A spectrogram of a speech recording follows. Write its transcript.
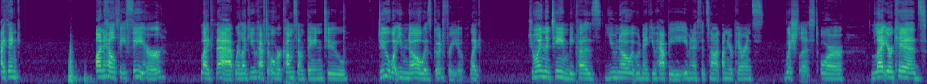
I think unhealthy fear like that, where like you have to overcome something to do what you know is good for you. Like join the team because you know it would make you happy, even if it's not on your parents' wish list, or let your kids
